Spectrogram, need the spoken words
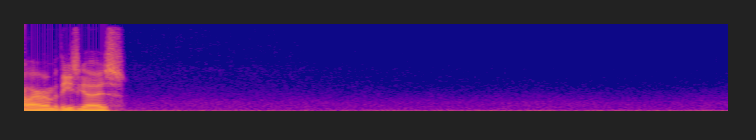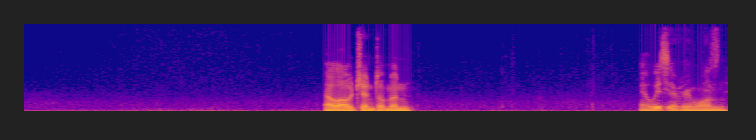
Oh, I remember these guys. Hello, gentlemen. How is everyone?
